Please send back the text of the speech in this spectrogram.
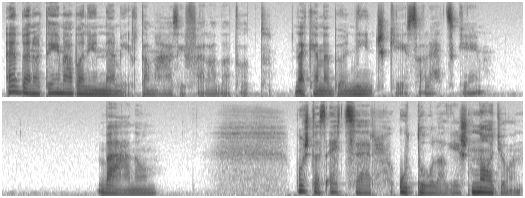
Ebben a témában én nem írtam házi feladatot. Nekem ebből nincs kész a leckém. Bánom. Most az egyszer utólag és nagyon,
